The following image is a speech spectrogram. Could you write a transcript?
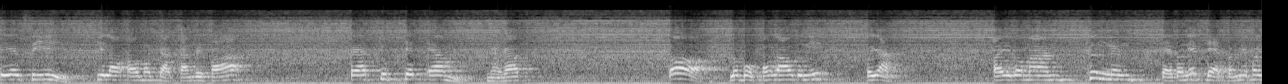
AC ที่เราเอามาจากการไฟฟ้า 8.7 แอมป์นะครับ ก็ระบบของเราตัวนี้ประหยัดไปประมาณครึ่งหนึ่งแต่ตอนนี้แดดมันไม่ค่อย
